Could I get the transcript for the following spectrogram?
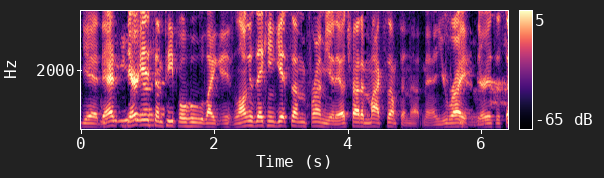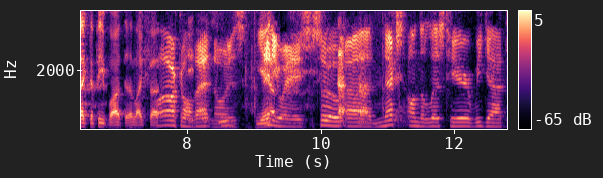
Yeah, that You- there you know is what some people who like as long as they can get something from you, they'll try to mock something up, man. You're right. There is a sect of people out there like that. fuck all that noise. Yeah. Anyways, so uh, next on the list here we got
